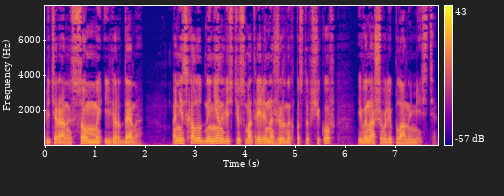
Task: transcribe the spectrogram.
ветераны Соммы и Вердена. Они с холодной ненавистью смотрели на жирных поставщиков и вынашивали планы мести.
